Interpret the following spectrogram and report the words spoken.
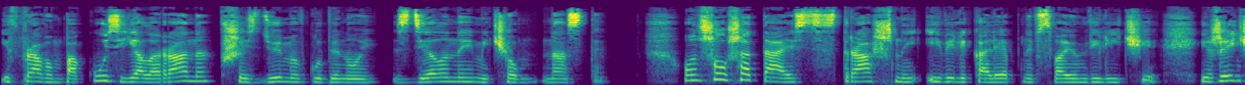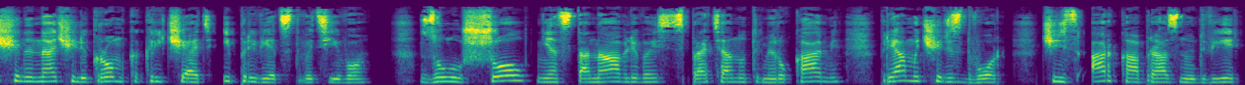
и в правом боку зияла рана в шесть дюймов глубиной, сделанная мечом Насты. Он шел шатаясь, страшный и великолепный в своем величии, и женщины начали громко кричать и приветствовать его. Зулу шел, не останавливаясь, с протянутыми руками, прямо через двор, через аркообразную дверь,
